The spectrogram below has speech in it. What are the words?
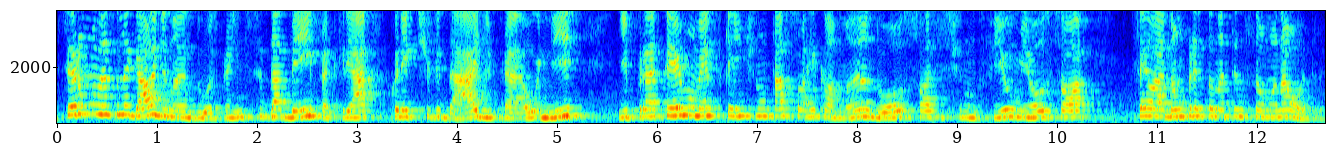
ser um momento legal de nós duas, pra gente se dar bem, pra criar conectividade, pra unir e pra ter momentos que a gente não tá só reclamando, ou só assistindo um filme, ou só sei lá, não prestando atenção uma na outra.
